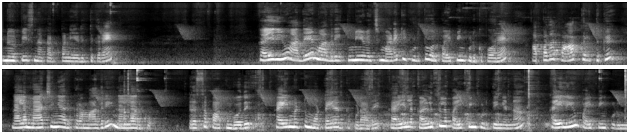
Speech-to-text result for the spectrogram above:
இன்னொரு பீஸ் நான் கட் பண்ணி எடுத்துக்கிறேன். கையிலையும் அதே மாதிரி துணியை வச்சு மடக்கி கொடுத்து ஒரு பைப்பிங் கொடுக்க போகிறேன் அப்போ தான் பார்க்குறதுக்கு நல்லா மேட்சிங்காக இருக்கிற மாதிரி நல்லாயிருக்கும் ட்ரெஸ்ஸை பார்க்கும்போது கை மட்டும் மொட்டையாக இருக்கக்கூடாது. கையில் கழுத்தில் பைப்பிங் கொடுத்தீங்கன்னா கையிலையும் பைப்பிங் கொடுங்க.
